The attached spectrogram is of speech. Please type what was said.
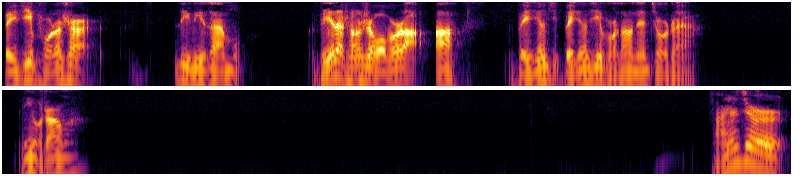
北吉普的事儿历历在目，别的城市我不知道啊。北京北京吉普当年就是这样，你有招吗？反正就是，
